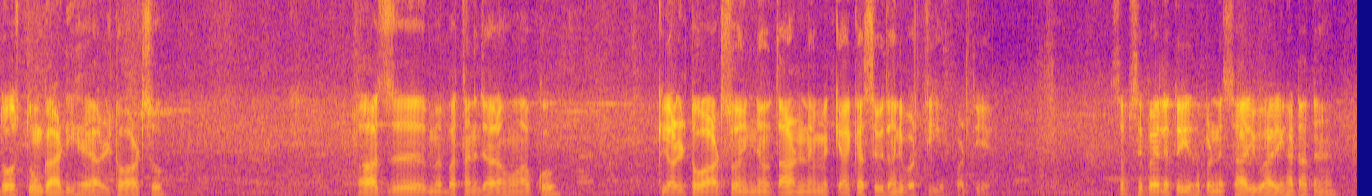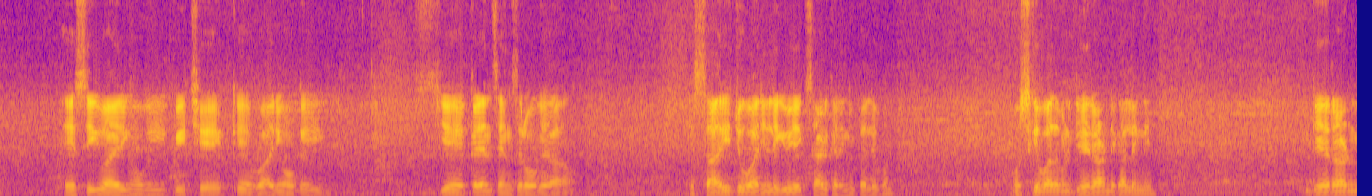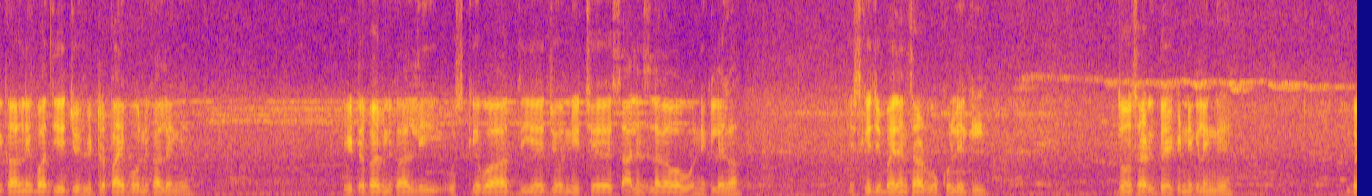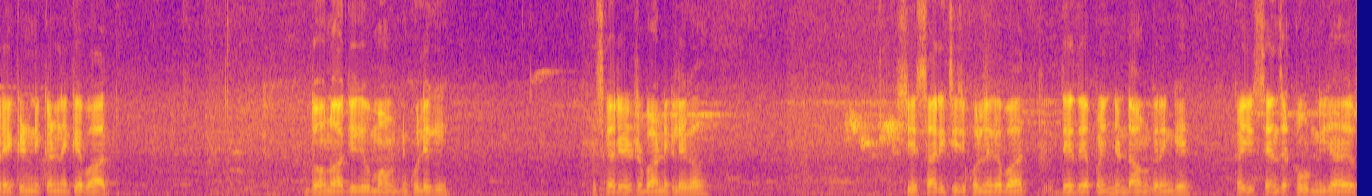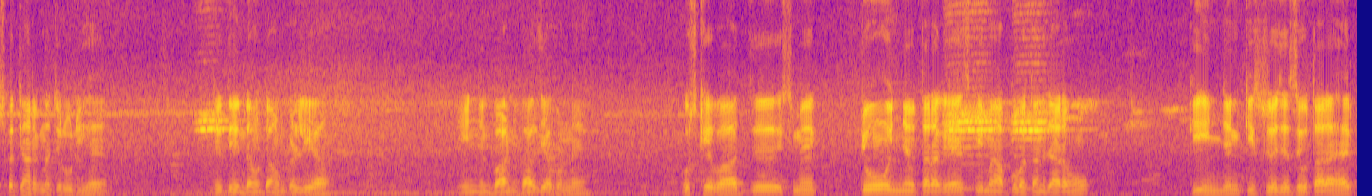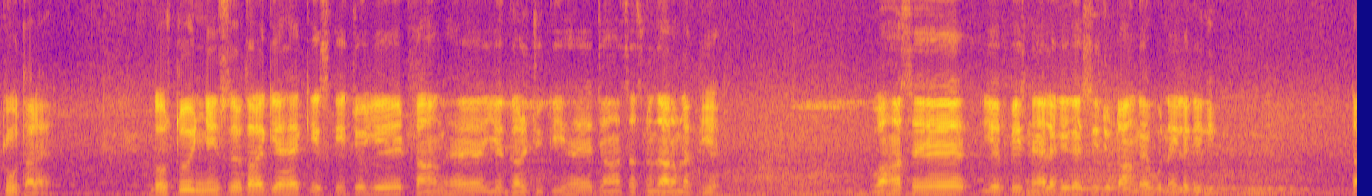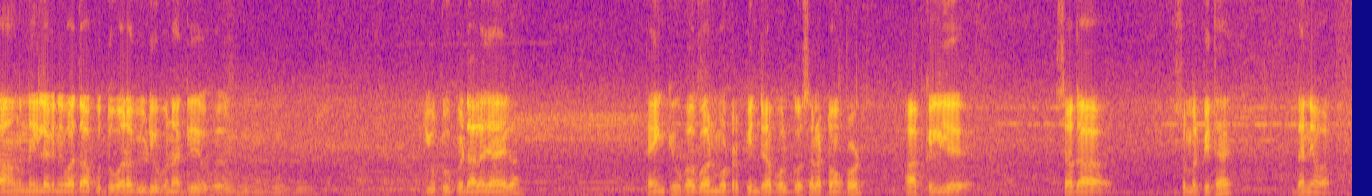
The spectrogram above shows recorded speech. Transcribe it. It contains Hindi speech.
दोस्तों, गाड़ी है अल्टो 800 आज मैं बताने जा रहा हूँ आपको कि अल्टो 800 इंजन उतारने में क्या क्या सुविधाएँ बढ़ती है, पड़ती है। सबसे पहले तो ये अपन सारी वायरिंग हटाते हैं। एसी वायरिंग हो गई, पीछे के वायरिंग हो गई, ये करेंट सेंसर हो गया। ये सारी जो वायरिंग लगी हुई एक साइड करेंगे पहले अपन। उसके बाद अपन गेयर आर्ड निकालेंगे। गेयर आर्ड निकालने के बाद ये जो हीटर पाइप वो निकालेंगे। हीटर पाइप निकाल ली, उसके बाद ये जो नीचे साइलेंस लगा हुआ, वो निकलेगा। इसकी जो बैलेंस आर्ट वो खुलेगी। दोनों साइड ब्रेकेट निकलेंगे। ब्रेकेट निकलने के बाद दोनों आगे की माउंटिंग खुलेगी। इसका रेडिएटर बाहर निकलेगा। ये सारी चीज़ें खोलने के बाद धीरे धीरे अपन इंजन डाउन करेंगे। कहीं सेंसर टूट नहीं जाए, उसका ध्यान रखना ज़रूरी है। धीरे धीरे डाउन डाउन कर लिया। इंजन बाहर निकाल दिया अपन ने। उसके बाद इसमें क्यों इंजन उतारा गया है, इसकी मैं आपको बताने जा रहा हूँ कि इंजन किस वजह से उतारा है क्यों उतारा है। दोस्तों, इंजन इससे उतारा गया है कि इसकी जो ये टांग है, ये गल चुकी है जहाँ सस्पेंस आराम लगती है। वहाँ से ये पीस नया लगेगा, इसकी जो टांग है वो नहीं लगेगी। टांग नहीं लगने के बाद आपको दोबारा वीडियो बना के यूट्यूब पे डाला जाएगा। थैंक यू भगवान मोटर पिंजरापोल गौशाला टॉप रोड। आपके लिए सदा समर्पित है। धन्यवाद।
